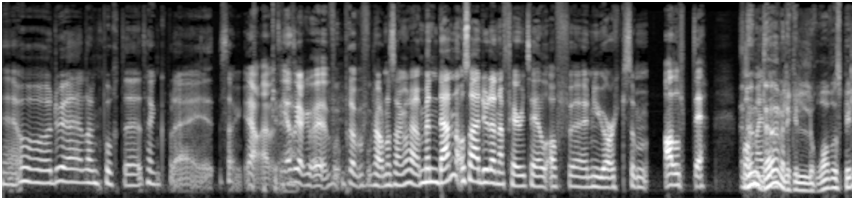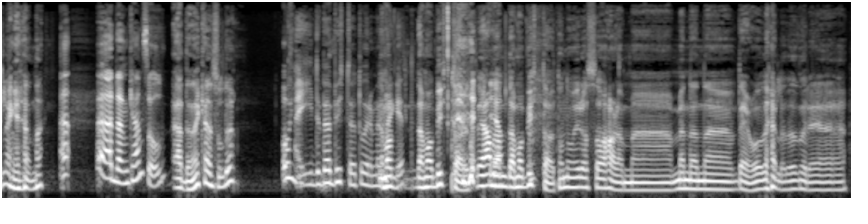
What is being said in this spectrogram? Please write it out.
'Å, du er langt borte, tenk på deg' sang. Ja, jeg, vet jeg skal ikke eh, prøve å forklare noen sanger her. Men den, og så er det jo denne 'Fairytale of eh, New York', som alltid får Den, meg den er sånn. vel ikke lov å spille lenger ennå? Er den cancelled? Ja, den er cancelled, ja. Oi. Nei, du bør bytte ut ordet med De har, meget. de har bytta ut Ja, Ja. har ut noen ord, og så har de eh, Men den, eh, det er jo hele den derre eh,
